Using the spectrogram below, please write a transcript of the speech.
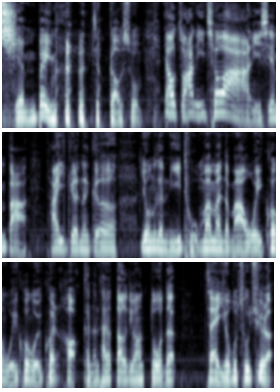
前辈们就告诉我们要抓泥鳅啊，你先把它一个那个用那个泥土慢慢的把它围困、围困、围困，好，可能它到个地方躲的，再游不出去了，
